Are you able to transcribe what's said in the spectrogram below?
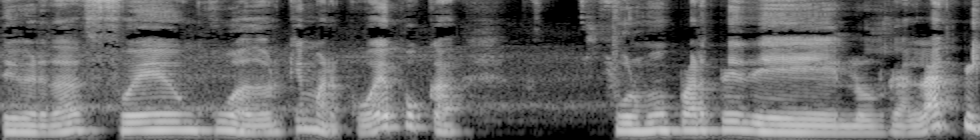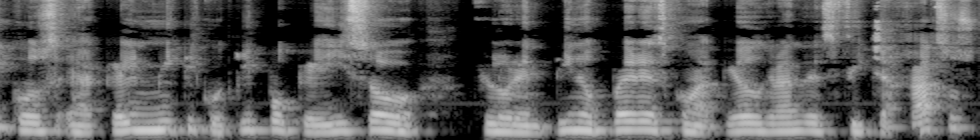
de verdad fue un jugador que marcó época. Formó parte de los Galácticos, aquel mítico equipo que hizo Florentino Pérez con aquellos grandes fichajazos,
